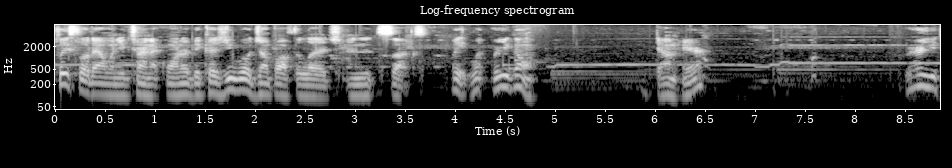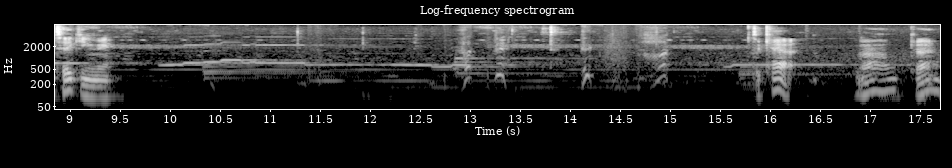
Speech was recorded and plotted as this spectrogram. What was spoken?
Please slow down when you turn that corner because you will jump off the ledge and it sucks. Wait, what? Where are you going? Down here? Where are you taking me? It's a cat. Oh, okay.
